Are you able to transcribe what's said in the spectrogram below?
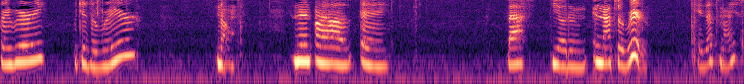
Braviary which is a rare. No. And then I have a Bastiodon, and that's a rare. Okay, that's nice.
